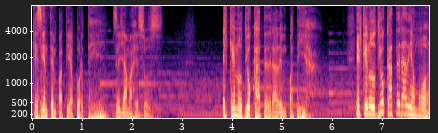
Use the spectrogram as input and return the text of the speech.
que siente empatía por ti. Se llama Jesús. El que nos dio cátedra de empatía. El que nos dio cátedra de amor.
